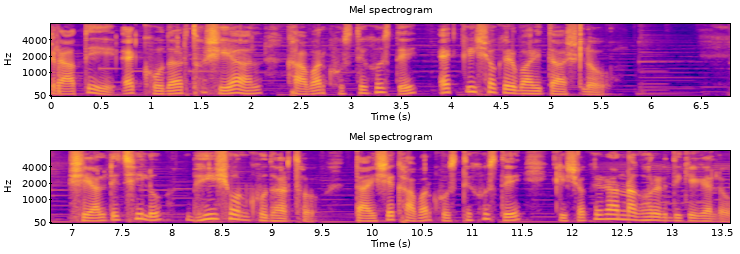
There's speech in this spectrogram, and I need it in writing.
রাতে এক ক্ষুধার্ত শিয়াল খাবার খুঁজতে খুঁজতে এক কৃষকের বাড়িতে আসলো। শিয়ালটি ছিল ভীষণ ক্ষুধার্ত, তাই সে খাবার খুঁজতে খুঁজতে কৃষকের রান্নাঘরের দিকে গেল।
